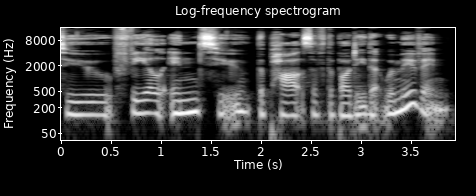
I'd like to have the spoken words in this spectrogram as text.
to feel into the parts of the body that we're moving.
